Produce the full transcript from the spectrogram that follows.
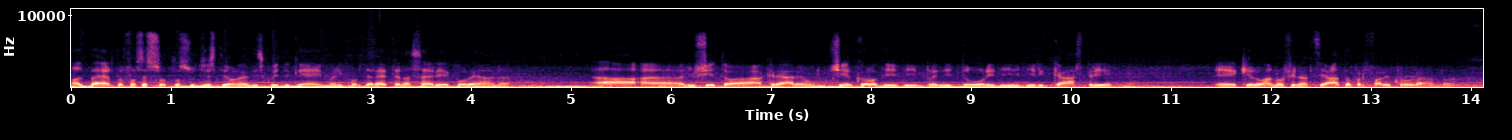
Alberto, forse sotto suggestione di Squid Game, ricorderete la serie coreana, ha, è riuscito a creare un circolo di, di imprenditori, di, di ricastri eh, che lo hanno finanziato per fare il programma.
